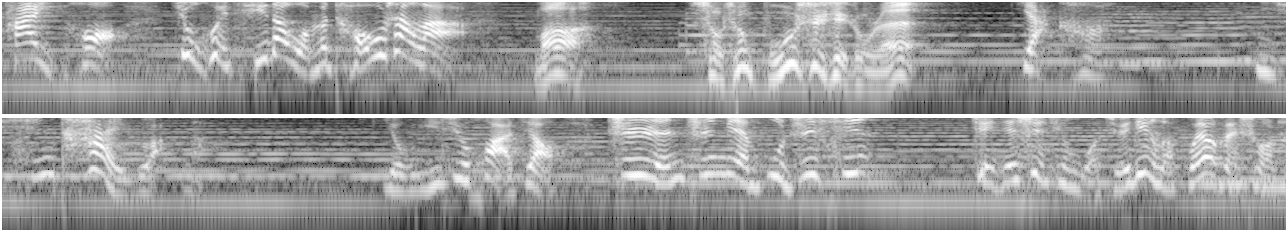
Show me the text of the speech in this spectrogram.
他以后就会骑到我们头上了。妈，小程不是这种人。亚康，你心太软了。有一句话叫“知人知面不知心”，这件事情我决定了，不要再说了。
